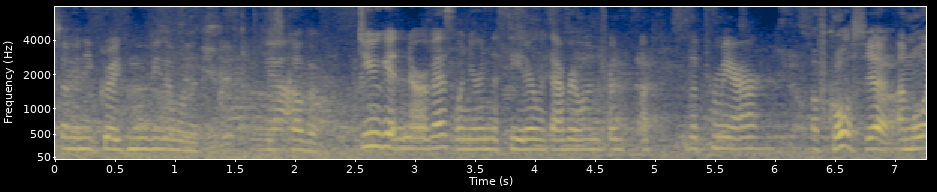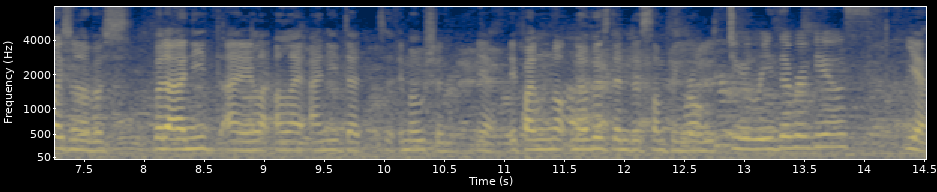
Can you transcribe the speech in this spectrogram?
so many great movies I want to Yeah. discover. Do you get nervous when you're in the theater with everyone for uh, the premiere? Of course, yeah. I'm always nervous, but I need I, I, I need that emotion. Yeah. If I'm not nervous, then there's something wrong. Do you read the reviews? Yeah.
